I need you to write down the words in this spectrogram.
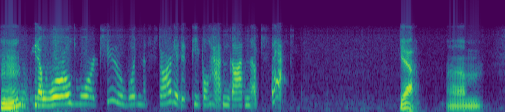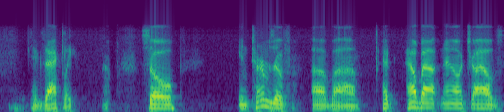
Mm-hmm. You know, World War II wouldn't have started if people hadn't gotten upset. Yeah, um, exactly. So, in terms of of uh, how about now a child's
